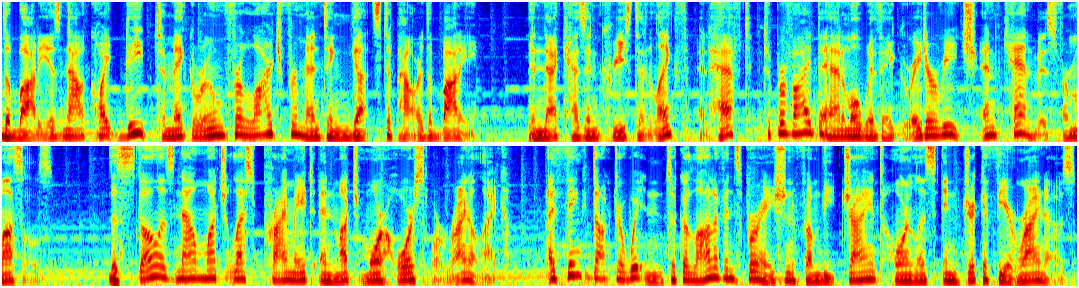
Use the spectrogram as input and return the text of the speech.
The body is now quite deep to make room for large fermenting guts to power the body. The neck has increased in length and heft to provide the animal with a greater reach and canvas for muscles. The skull is now much less primate and much more horse or rhino-like. I think Dr. Witton took a lot of inspiration from the giant hornless Indricothere rhinos.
